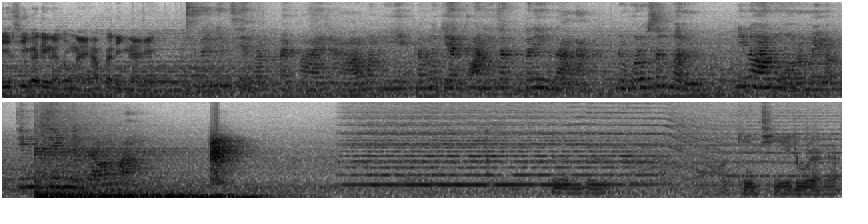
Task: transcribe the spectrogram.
ชี้ชี้กระดิ่งไหนตรงไหนครับกระดิ่งไหน ได้ยินเสียงแบบปลายปลายเท้าค่ะพี่แล้วเมื่อกี้ก่อนที่จะกระดิ่งดังอะหนูก็รู้สึกเหมือนที่นอนหนูอะมันมีแบบจิ้มจิ้มๆอีกแล้วอะค่ะขอกีนชี้ให้ดูแล้วนะ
